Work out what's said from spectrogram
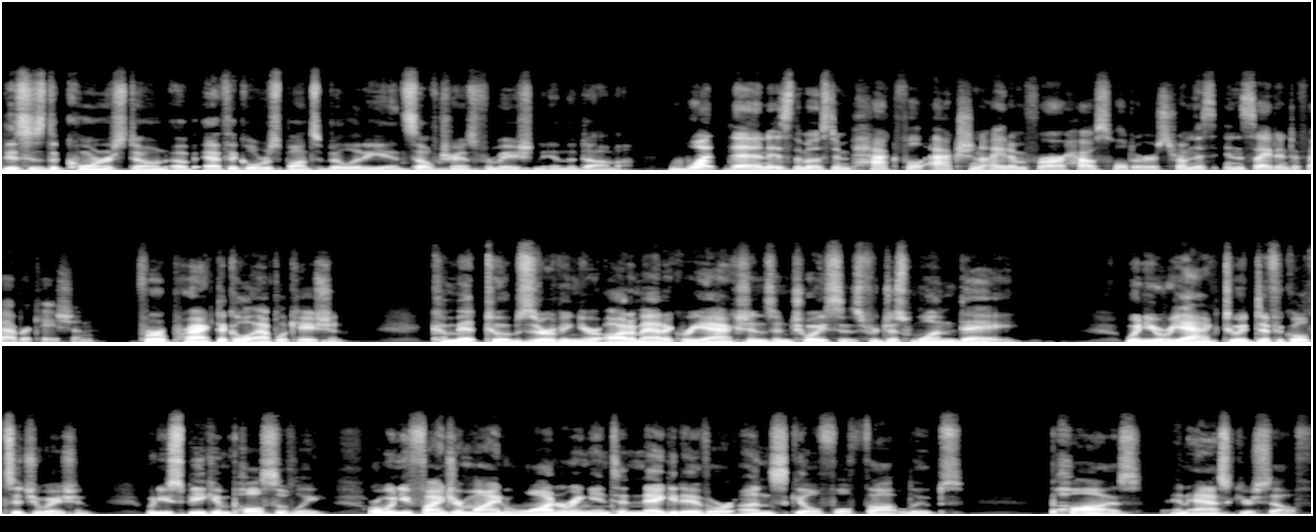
This is the cornerstone of ethical responsibility and self-transformation in the Dhamma. What then is the most impactful action item for our householders from this insight into fabrication? For a practical application, commit to observing your automatic reactions and choices for just one day. When you react to a difficult situation, when you speak impulsively, or when you find your mind wandering into negative or unskillful thought loops, pause and ask yourself,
